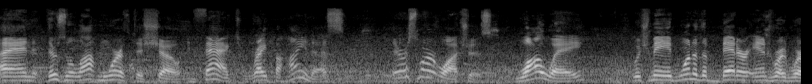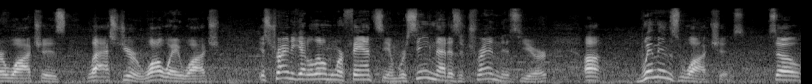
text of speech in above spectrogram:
And there's a lot more at this show. In fact, right behind us, there are smartwatches. Huawei, which made one of the better Android Wear watches last year, Huawei Watch, is trying to get a little more fancy, and we're seeing that as a trend this year. Uh, women's watches. So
